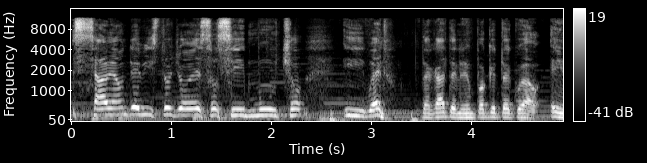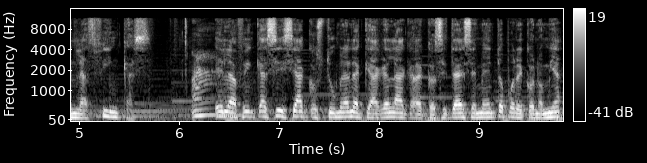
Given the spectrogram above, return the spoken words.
¿sabe a dónde he visto yo eso? Sí, mucho, y bueno, tenga que tener un poquito de cuidado, en las fincas. Ah. En la finca sí se acostumbran a que hagan la, la cosita de cemento por economía,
